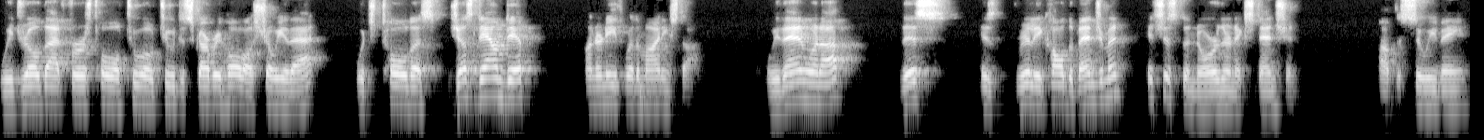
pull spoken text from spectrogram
we drilled that first hole, 202 discovery hole. I'll show you that, which told us just down dip underneath where the mining stopped. We then went up. This is really called the Benjamin. It's just the northern extension of the Sooy vein.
